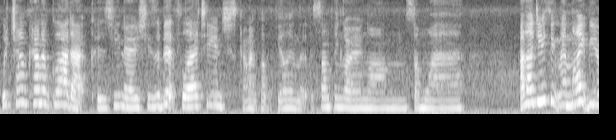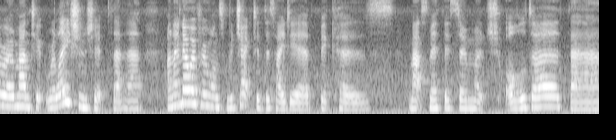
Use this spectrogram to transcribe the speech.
which I'm kind of glad at because, you know, she's a bit flirty and she's kind of got the feeling that there's something going on somewhere. And I do think there might be a romantic relationship there. And I know everyone's rejected this idea because Matt Smith is so much older than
